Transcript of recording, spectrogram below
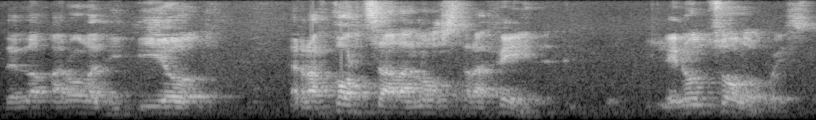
della parola di Dio rafforza la nostra fede e non solo questo,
